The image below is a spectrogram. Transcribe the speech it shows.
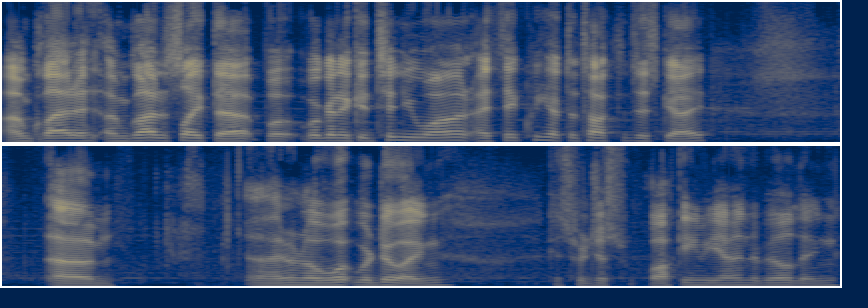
I'm glad it, I'm glad it's like that. But we're gonna continue on. I think we have to talk to this guy. Um, I don't know what we're doing. Guess we're just walking behind the building.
